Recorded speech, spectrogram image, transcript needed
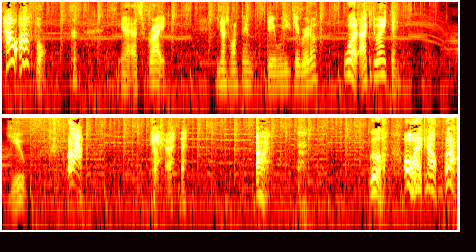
How awful! yeah, that's right. You know, it's one thing that we need to get rid of. What? I can do anything. You. Ah! ah. Ugh. Oh heck no! Ah!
